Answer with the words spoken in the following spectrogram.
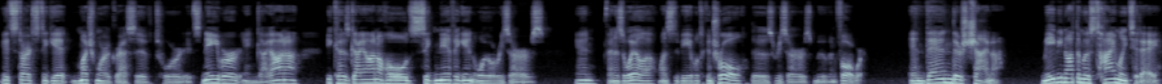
It starts to get much more aggressive toward its neighbor in Guyana because Guyana holds significant oil reserves and Venezuela wants to be able to control those reserves moving forward. And then there's China. Maybe not the most timely today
